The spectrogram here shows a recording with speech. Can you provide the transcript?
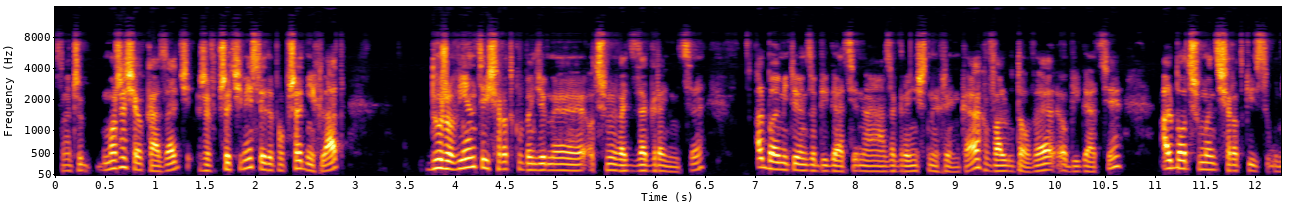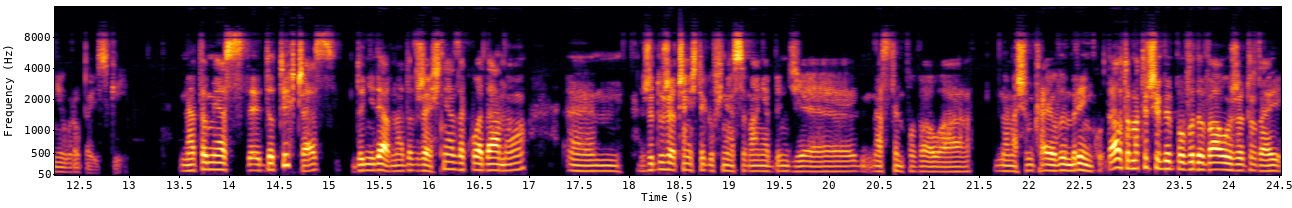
Znaczy, może się okazać, że w przeciwieństwie do poprzednich lat, dużo więcej środków będziemy otrzymywać z zagranicy, albo emitując obligacje na zagranicznych rynkach, walutowe obligacje, albo otrzymując środki z Unii Europejskiej. Natomiast dotychczas, do niedawna, do września, zakładano, że duża część tego finansowania będzie następowała na naszym krajowym rynku. To automatycznie by powodowało, że tutaj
